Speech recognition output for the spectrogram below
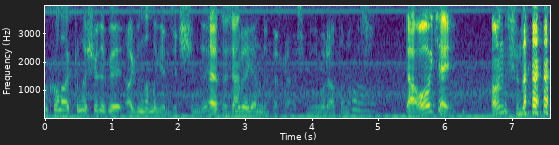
bu konu hakkında şöyle bir aydınlanma gelecek şimdi. Evet hocam. Buraya gelmediler kardeşim. Bizim oraya atlamadılar. Ya o okey. Onun dışında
